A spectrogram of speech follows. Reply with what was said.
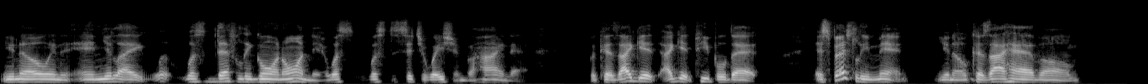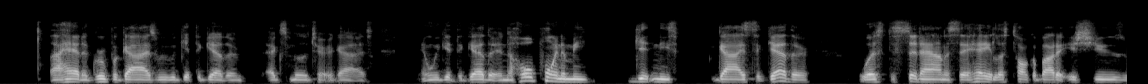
you know, and, and you're like, what, what's definitely going on there? What's, what's the situation behind that? Because I get, I get people that, especially men, you know, cause I have, um, I had a group of guys, we would get together, ex military guys, and we get together. And the whole point of me getting these guys together was to sit down and say, hey, let's talk about the issues,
